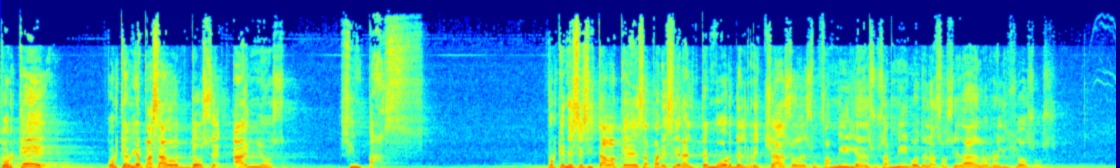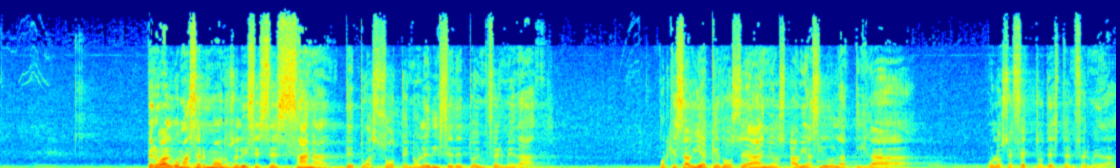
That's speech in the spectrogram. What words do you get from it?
¿Por qué? Porque había pasado 12 años sin paz. Porque necesitaba que desapareciera el temor del rechazo de su familia, de sus amigos, de la sociedad, de los religiosos. Pero algo más hermoso le dice, sé sana de tu azote, no le dice de tu enfermedad. Porque sabía que 12 años había sido latigada por los efectos de esta enfermedad.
